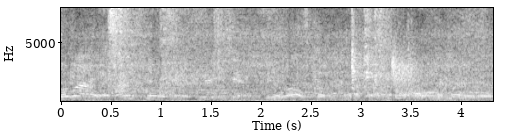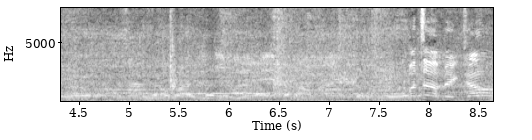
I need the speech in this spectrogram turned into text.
What about it? I'm still with you. Know, I was coming back. I don't know how much money was. You know, I know how money you know, I was coming out. What's up, Big Joe?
